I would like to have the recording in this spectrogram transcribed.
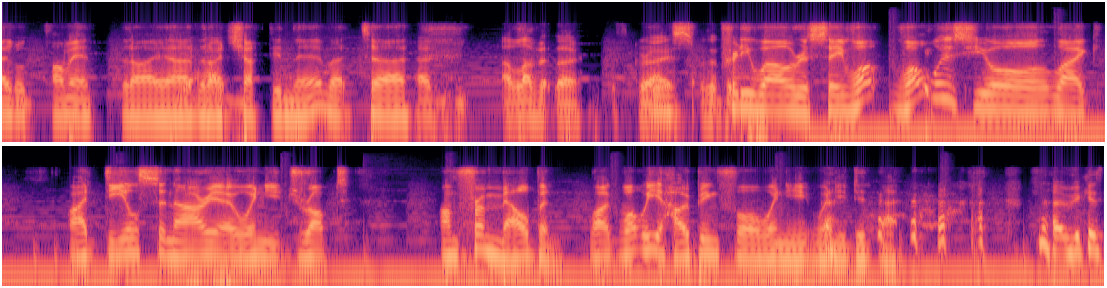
little comment that I uh, that I chucked in there. But uh, I love it though. It's great. It was was it pretty well received. What What was your like ideal scenario when you dropped? I'm from Melbourne. Like, what were you hoping for when you when you did that? no, because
